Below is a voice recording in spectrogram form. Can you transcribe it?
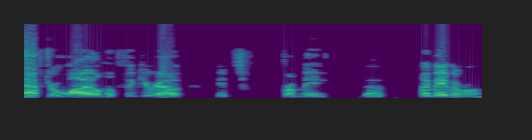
after a while he'll figure out it's from me. But I may have been wrong.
